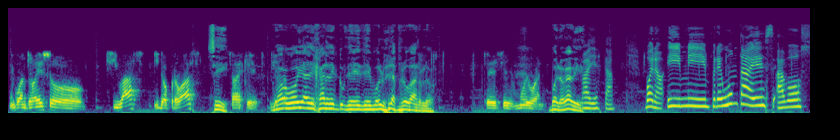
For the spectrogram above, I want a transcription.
En cuanto a eso, si vas y lo probás, sabes que... no voy a dejar de, de volver a probarlo. Sí, sí, muy bueno. Bueno, Gaby. Ahí está. Bueno, y mi pregunta es a vos,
